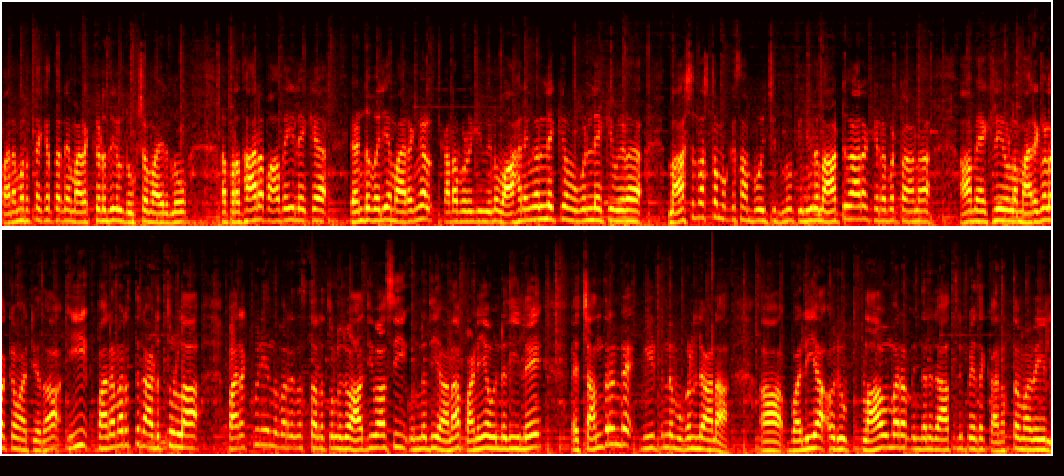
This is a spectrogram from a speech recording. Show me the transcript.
പനമരത്തൊക്കെ തന്നെ മഴക്കെടുതികൾ രൂക്ഷമായിരുന്നു. പ്രധാന പാതയിലേക്ക് രണ്ട് വലിയ മരങ്ങൾ കടപുഴകി വീണു. വാഹനങ്ങളിലേക്ക് മുകളിലേക്ക് വീണ് നാശനഷ്ടമൊക്കെ സംഭവിച്ചിരുന്നു. പിന്നീട് നാട്ടുകാരൊക്കെ ഇടപെട്ടാണ് ആ മേഖലയിലുള്ള മരങ്ങളൊക്കെ മാറ്റിയത്. ഈ പനമരത്തിനടുത്തുള്ള പരക്കുനി എന്ന് പറയുന്ന സ്ഥലത്തുള്ള ഒരു ആദിവാസി ഉന്നതിയാണ്. പണിയ ഉന്നതിയിലെ ചന്ദ്രന്റെ വീട്ടിന് മുകളിലാണ് വലിയ ഒരു പ്ലാവ് മരം ഇന്നലെ രാത്രി പെയ്ത കനത്ത മഴയിൽ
